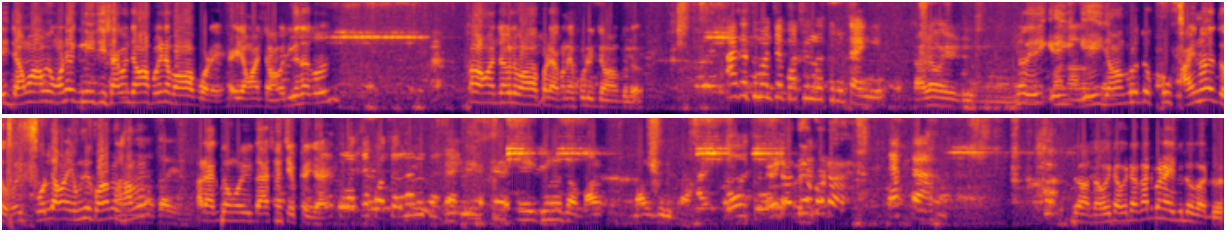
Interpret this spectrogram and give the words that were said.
এই জামা আমি অনেক নিয়েছি এখন জামা পরি না বাবা পরে এই আমার জামা জিজ্ঞাসা করুন সব আমার জামাগুলো বাবা পরে এখন এই পুরীর জামাগুলো আচ্ছা তোমার যে পছন্দ তুমি তাই নিও তাহলে ওই এই এই এই জামাগুলো তো খুব ফাইন হয় তো ওই পরলে আমার এমনি গরমে ঘামে আর একদম ওই গায়ের সঙ্গে চেপটে যায় তোমার যে পছন্দ হবে তুমি তাই নিও এইগুলো দাও মালগুলো দাও ওই তো এটা দিয়ে কটা একটা দাও ওইটা ওইটা কাটবে না? এই দুটো কাটবে।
